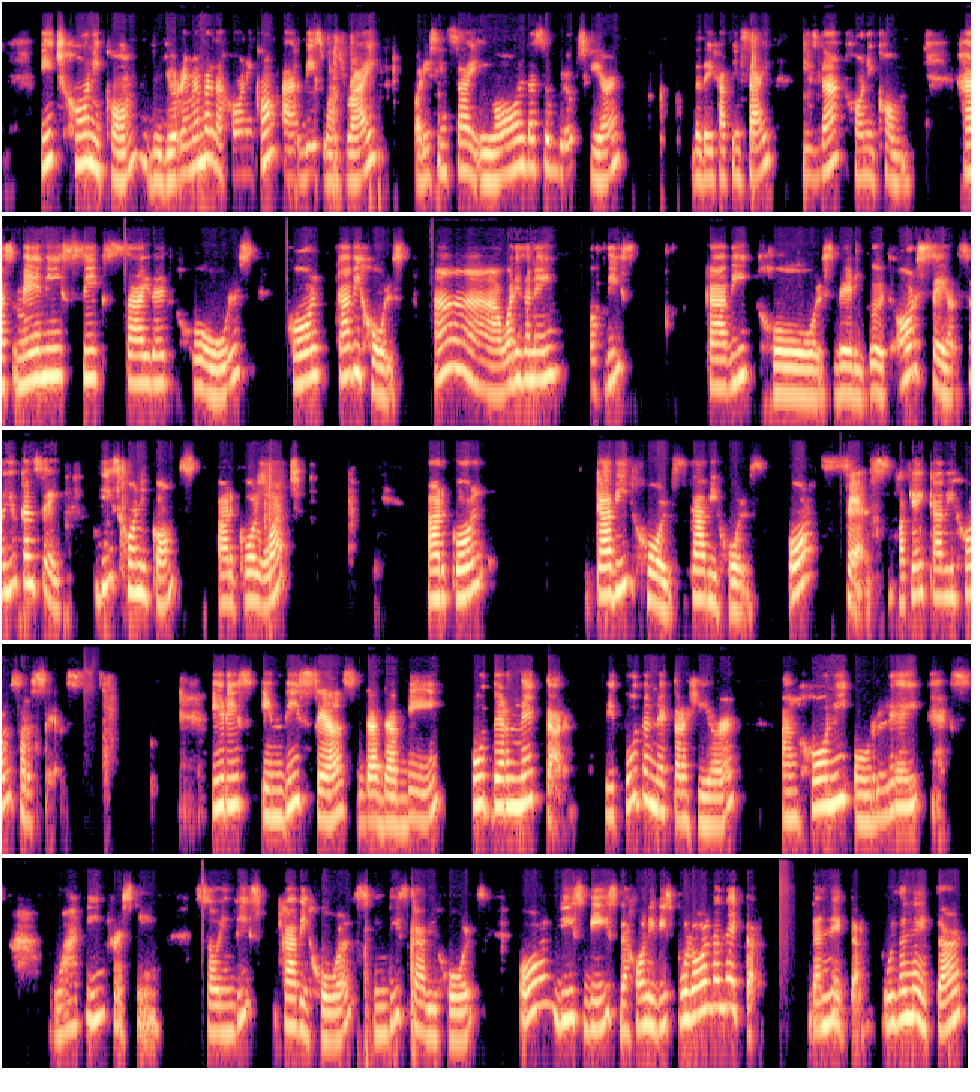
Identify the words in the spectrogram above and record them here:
Each honeycomb, do you remember the honeycomb are these ones, right? What is inside in all the subgroups here that they have inside is the honeycomb. Has many six-sided holes called holes. Ah, what is the name of these? Holes, very good, or cells. So you can say these honeycombs are called what? are called cavity holes, cavity holes, or cells, okay? Cavity holes or cells. It is in these cells that the bee put their nectar. It put the nectar here and honey or lay eggs. What interesting. So in these cavity holes, in these cavity holes, all these bees, the honey bees, pull all the nectar. The nectar, pull the nectar.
